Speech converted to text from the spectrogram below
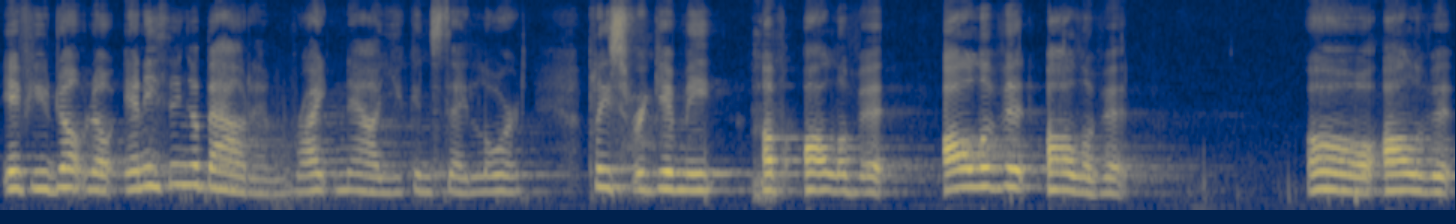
If you don't know anything about him right now, you can say, Lord, please forgive me of all of it, all of it, all of it. Oh, all of it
